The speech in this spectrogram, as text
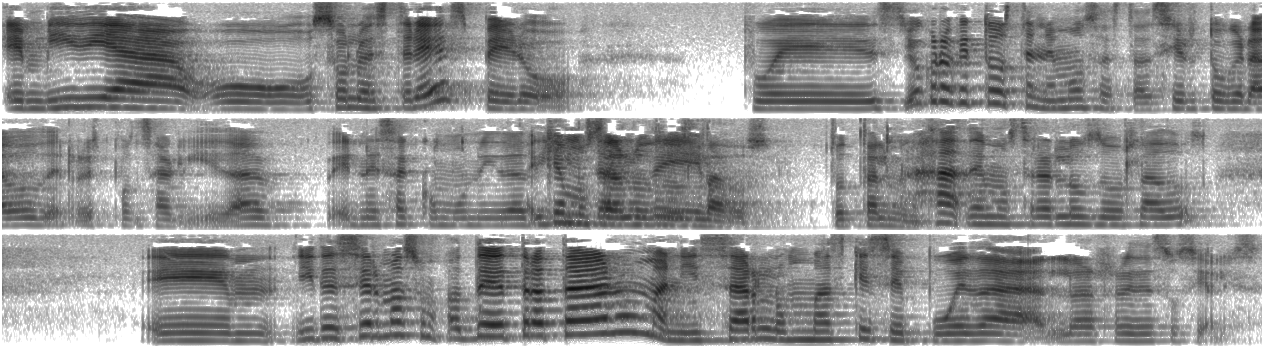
envidia o solo estrés, pero pues yo creo que todos tenemos hasta cierto grado de responsabilidad en esa comunidad. Hay que mostrar los dos lados, totalmente. Ajá, de mostrar los dos lados. Em, y de ser más, de tratar de humanizar lo más que se pueda las redes sociales.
